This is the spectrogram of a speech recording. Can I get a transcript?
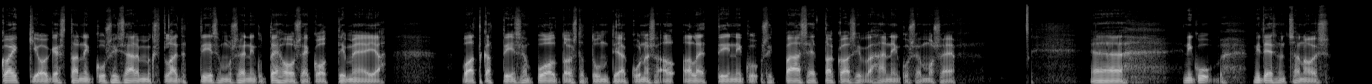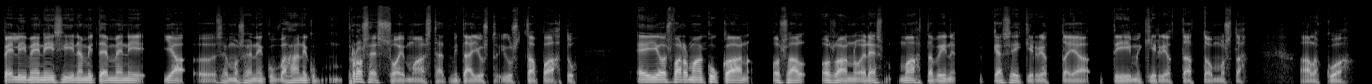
kaikki oikeastaan niin kuin sisälmykset laitettiin semmoiseen niin kuin tehosekottimeen ja vatkattiin sen puolitoista tuntia, kunnes al- alettiin niin kuin sit pääsee takaisin vähän niin kuin semmoiseen, ää, niin kuin, miten se nyt sanoisi, peli meni siinä, miten meni, ja semmoiseen niin kuin, vähän niin kuin prosessoimaan sitä, että mitä just, just tapahtui. Ei olisi varmaan kukaan osa, osannut edes mahtavin käsikirjoittaja, tiimi kirjoittaa tuommoista alkua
